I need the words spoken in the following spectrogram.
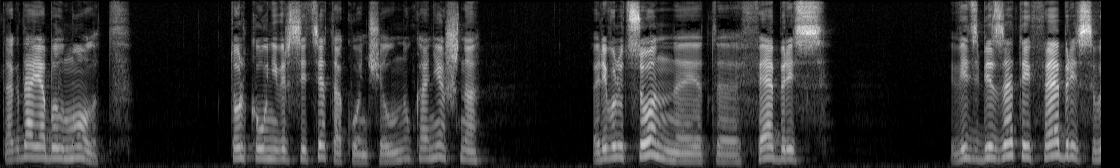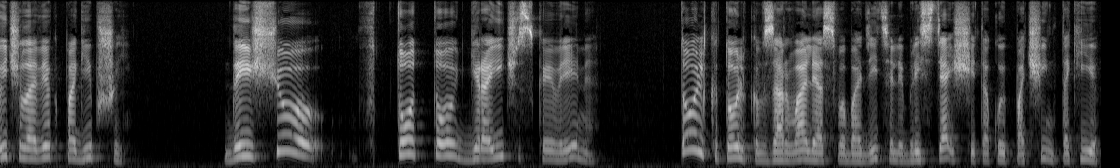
Тогда я был молод. Только университет окончил. Ну, конечно, революционное это Фебрис. Ведь без этой Фебрис вы человек погибший. Да еще в то-то героическое время. Только-только взорвали освободители, блестящий такой почин, такие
